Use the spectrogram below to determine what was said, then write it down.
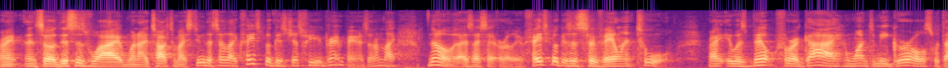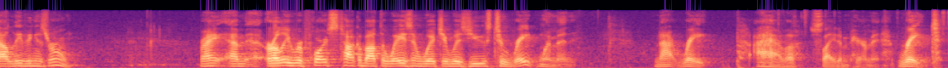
Right? And so this is why when I talk to my students, they're like, Facebook is just for your grandparents. And I'm like, no, as I said earlier, Facebook is a surveillance tool, right? It was built for a guy who wanted to meet girls without leaving his room, right? Um, early reports talk about the ways in which it was used to rate women, not rape. I have a slight impairment. Rate.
